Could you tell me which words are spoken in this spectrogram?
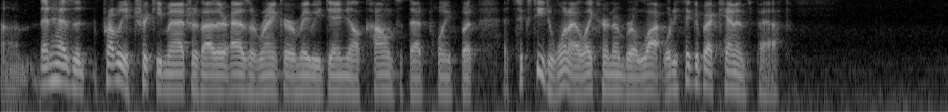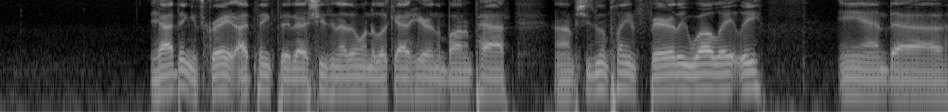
Um, then has a probably a tricky match with either Azarenka or maybe Danielle Collins at that point. But at sixteen to one, I like her number a lot. What do you think about Kenin's path? Yeah, I think it's great. I think that uh, she's another one to look at here in the bottom path. Um, she's been playing fairly well lately, and uh,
